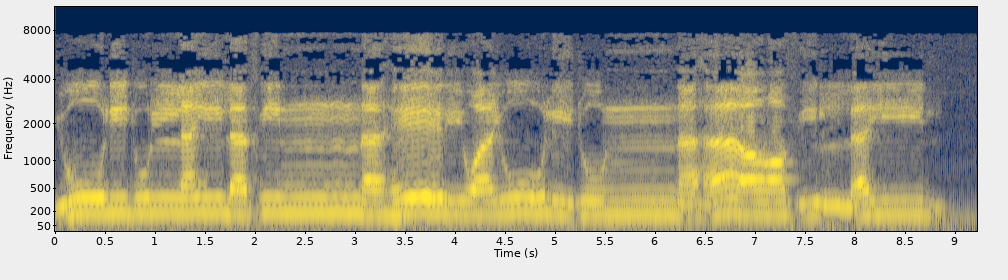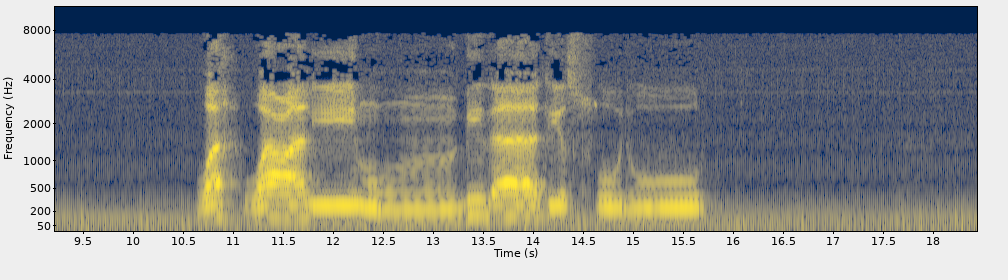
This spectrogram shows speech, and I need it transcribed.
يولج الليل في النهير ويولج النهار في الليل وهو عليم بذات الصدور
